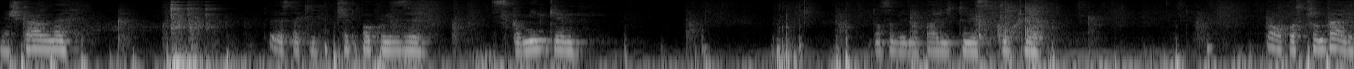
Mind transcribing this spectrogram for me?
mieszkalny. Tu jest taki przedpokój z, z kominkiem. To sobie napalić. Tu jest kuchnia. O, posprzątali.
